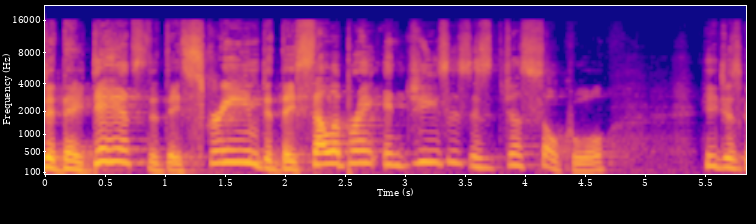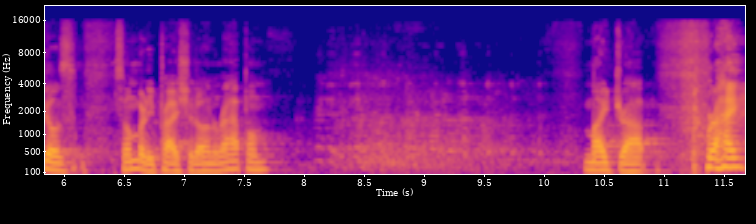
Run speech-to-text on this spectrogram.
Did they dance? Did they scream? Did they celebrate? And Jesus is just so cool. He just goes, Somebody probably should unwrap them. mic drop, right?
